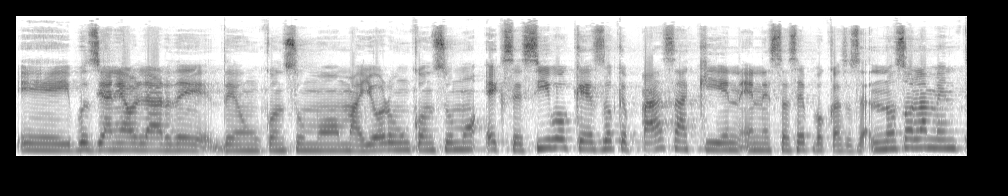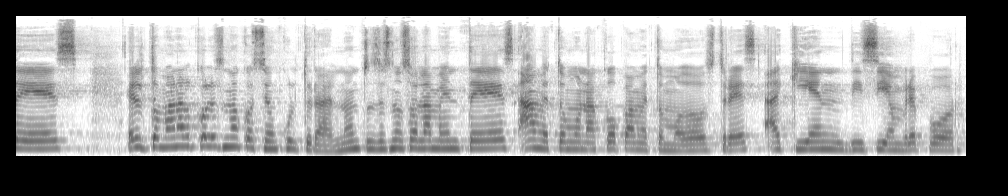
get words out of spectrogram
Eh, y pues ya ni hablar de, de, un consumo mayor o un consumo excesivo, que es lo que pasa aquí en, en, estas épocas. O sea, no solamente es, el tomar alcohol es una cuestión cultural, ¿no? Entonces no solamente es, ah, me tomo una copa, me tomo dos, tres. Aquí en diciembre por,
